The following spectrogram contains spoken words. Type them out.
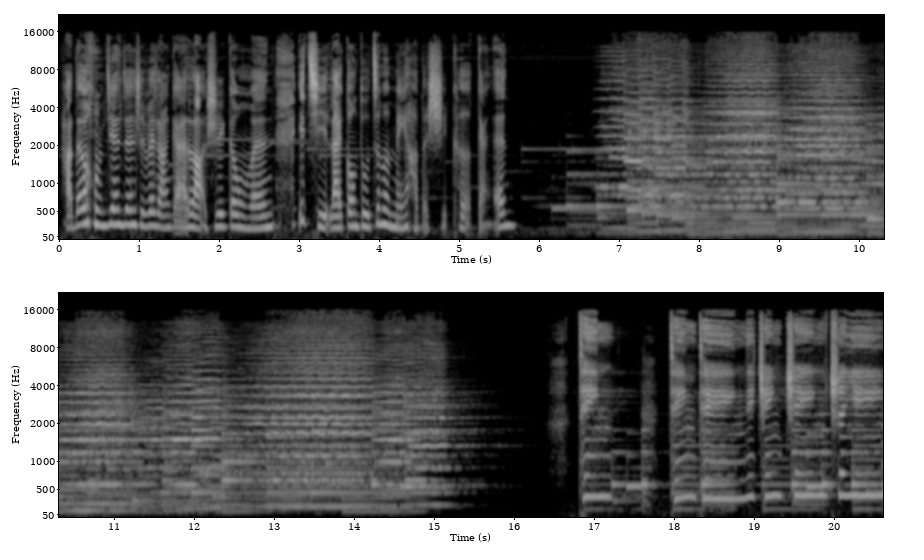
好的，我们今天真是非常感恩老师跟我们一起来共度这么美好的时刻，感恩。声音，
